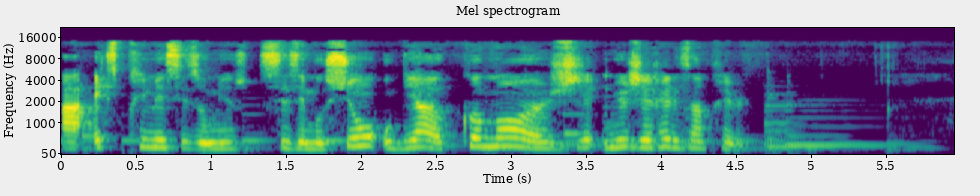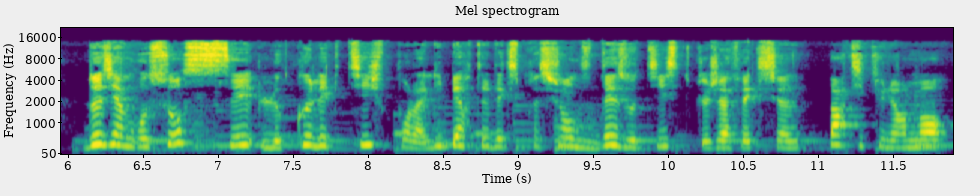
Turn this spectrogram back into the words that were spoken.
à exprimer ses émotions ou bien comment mieux gérer les imprévus. Deuxième ressource, c'est le collectif pour la liberté d'expression des autistes que j'affectionne particulièrement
